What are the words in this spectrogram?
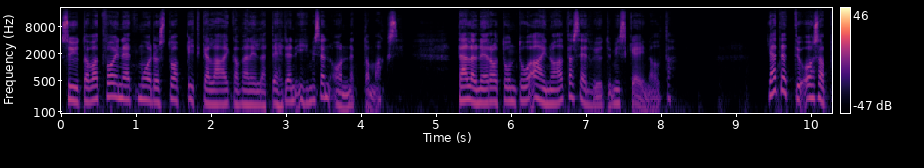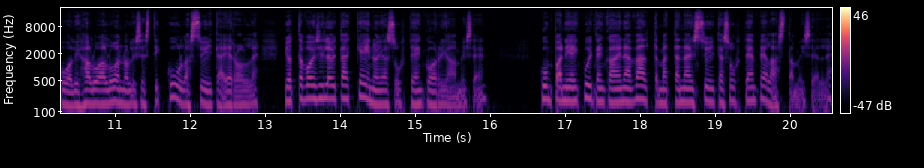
Syyt ovat voineet muodostua pitkällä aikavälillä tehden ihmisen onnettomaksi. Tällöin ero tuntuu ainoalta selviytymiskeinolta. Jätetty osapuoli haluaa luonnollisesti kuulla syitä erolle, jotta voisi löytää keinoja suhteen korjaamiseen. Kumppani ei kuitenkaan enää välttämättä näe syitä suhteen pelastamiselle.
